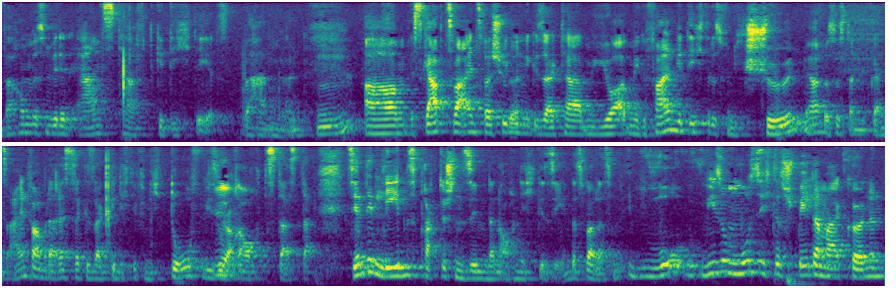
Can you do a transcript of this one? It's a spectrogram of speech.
warum müssen wir denn ernsthaft Gedichte jetzt behandeln? Mhm. Ähm, es gab zwar ein, zwei Schüler, die gesagt haben, ja, mir gefallen Gedichte, das finde ich schön, ja, das ist dann ganz einfach, aber der Rest hat gesagt, Gedichte finde ich doof, wieso ja. braucht es das dann? Sie haben den lebenspraktischen Sinn dann auch nicht gesehen, das war das. Wo, wieso muss ich das später mal können,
